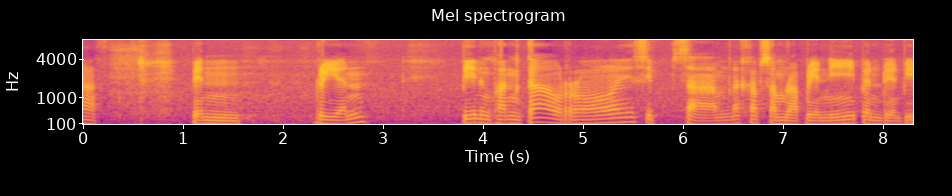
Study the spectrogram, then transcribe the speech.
มากๆ เป็นเหรียญปี 1913 นะครับสำหรับเหรียญนี้เป็นเหรียญปี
